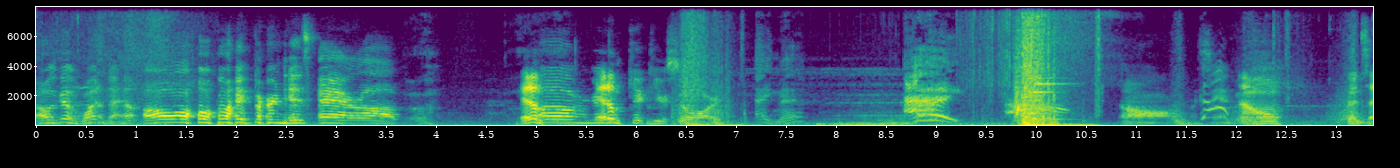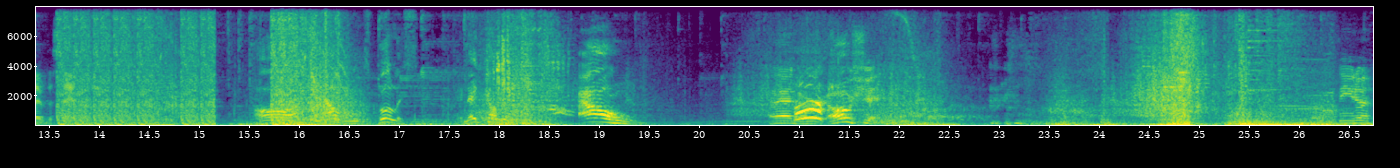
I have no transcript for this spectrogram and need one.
I was good. What in the hell? Oh, I burned his hair off. Hit him. Oh, I'm Hit gonna him. kick you so hard. hey, man. Hey! Oh, my sandwich. Oh. Couldn't save the sandwich. Oh, I'm out these bullets. And they coming. Ow! And uh, ah! oh shit. Athena,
